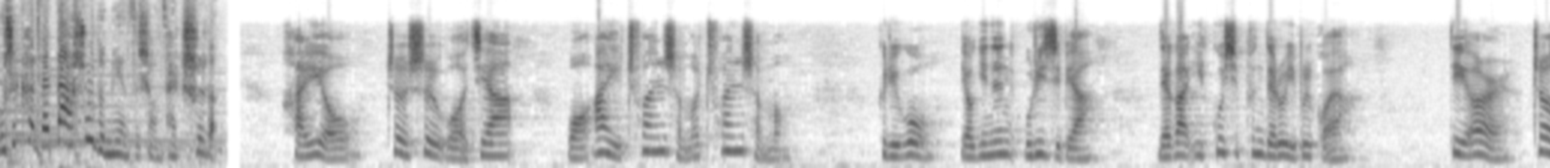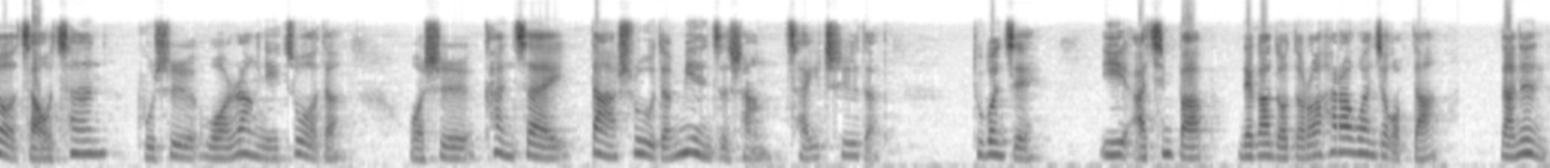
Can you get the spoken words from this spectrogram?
我是看在大树的面子上才吃的。还有，这是我家，我爱穿什么穿什么。그리고여기는우리집이야 내가 입고 싶은 대로 입을 거야. 第二，这早餐不是我让你做的， 我是看在大树的面子上才吃的。 두 번째, 이 아침밥 내가 너더러 하라고 한 적 없다. 나는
